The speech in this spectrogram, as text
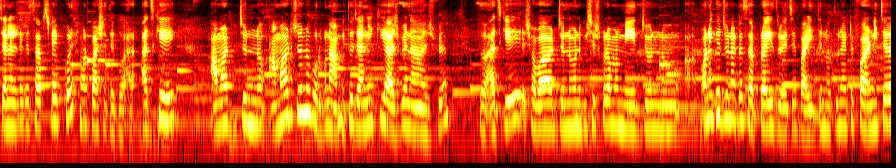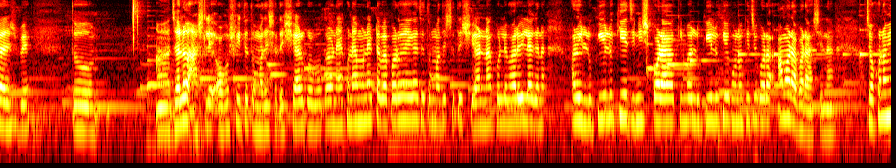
চ্যানেলটাকে সাবস্ক্রাইব করে আমার পাশে থেকো। আর আজকে আমার জন্য আমার জন্য বলব না, আমি তো জানি কি আসবে, না আসবে। তো আজকে সবার জন্য মানে বিশেষ করে আমার মেয়ের জন্য, অনেকের জন্য একটা সারপ্রাইজ রয়েছে। বাড়িতে নতুন একটা ফার্নিচার আসবে। তো চলো, আসলে অবশ্যই তো তোমাদের সাথে শেয়ার করব। কারণ এখন এমন একটা ব্যাপার হয়ে গেছে, তোমাদের সাথে শেয়ার না করলে ভালোই লাগে না। আর ওই লুকিয়ে লুকিয়ে জিনিস করা কিংবা লুকিয়ে লুকিয়ে কোনো কিছু করা আমার আবার আসে না। যখন আমি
